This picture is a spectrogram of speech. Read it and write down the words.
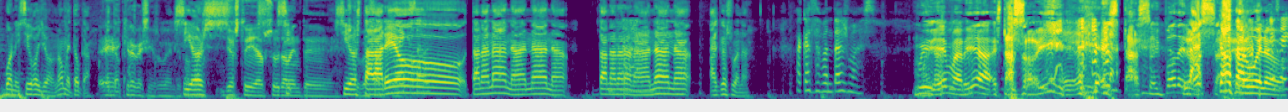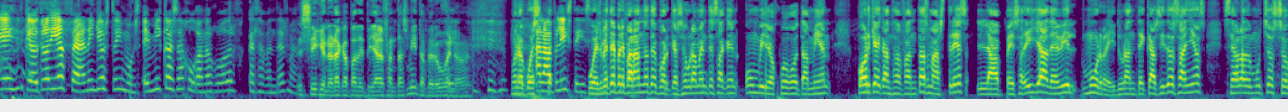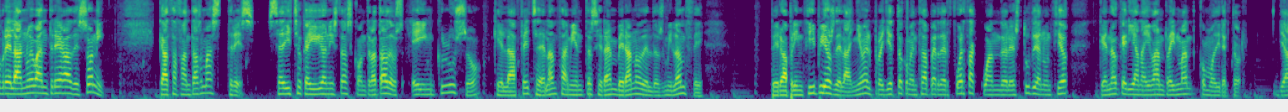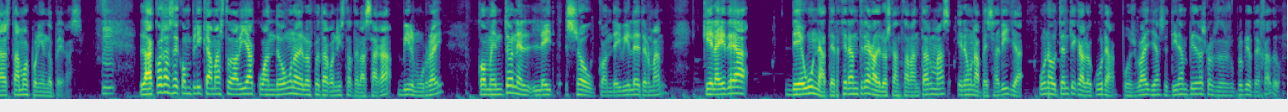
Bueno, y sigo yo, ¿no? Me toca. me Eh, toca. creo que sí, Rubén. Si os- Yo estoy absolutamente. Si os estupefacto. talareo... Tananana, tananana, ¿A qué os suena? A cazafantasmas. Muy Bueno. bien, María. Estás hoy. Eh. Estás hoy poderosa. Las caza al ¿eh? vuelo. Es que hay que decir que el otro día Fran y yo estuvimos en mi casa jugando al juego del cazafantasmas. Sí, que no era capaz de pillar el fantasmita, pero bueno. Bueno, pues, A la PlayStation. pues vete preparándote porque seguramente saquen un videojuego también. Porque Cazafantasmas 3, la pesadilla de Bill Murray. Durante casi dos años se ha hablado mucho sobre la nueva entrega de Sonic. Cazafantasmas 3. Se ha dicho que hay guionistas contratados e incluso que la fecha de lanzamiento será en verano del 2011. Pero a principios del año el proyecto comenzó a perder fuerza cuando el estudio anunció que no querían a Ivan Reitman como director. Ya estamos poniendo pegas. La cosa se complica más todavía cuando uno de los protagonistas de la saga, Bill Murray, comentó en el Late Show con David Letterman que la idea de una tercera entrega de Los Cazafantasmas era una pesadilla, una auténtica locura. Pues vaya, se tiran piedras contra su propio tejado.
